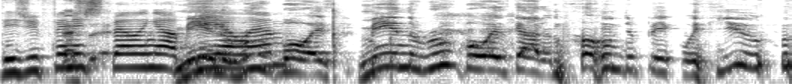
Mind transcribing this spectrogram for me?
Did you finish That's- spelling out me and the BLM? roof boys. Me and the roof boys got a bone to pick with you.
